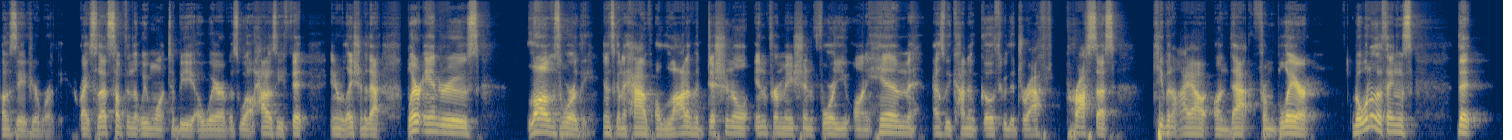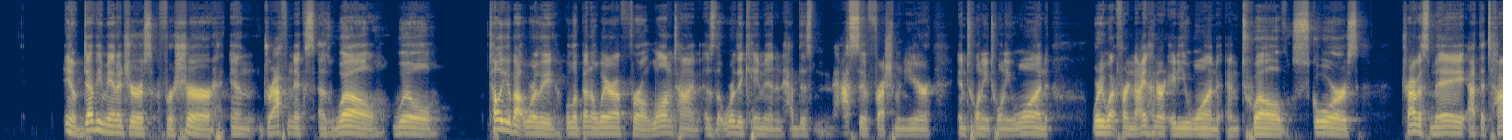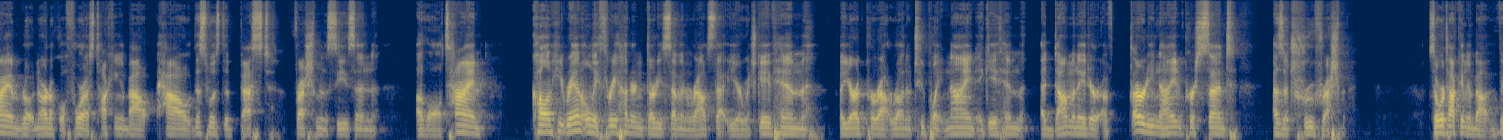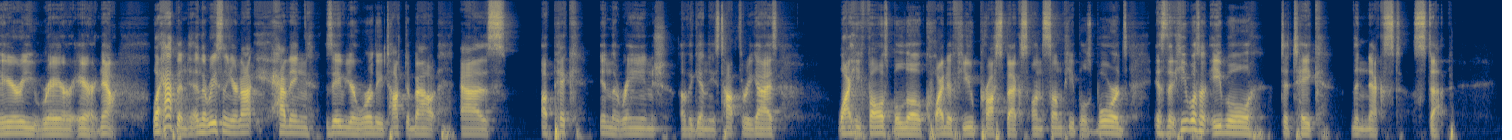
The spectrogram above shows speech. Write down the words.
of Xavier Worthy, right? So that's something that we want to be aware of as well. How does he fit in relation to that? Blair Andrews loves Worthy and is going to have a lot of additional information for you on him as we kind of go through the draft process. Keep an eye out on that from Blair. But one of the things that you know, Devy managers for sure and draftniks as well will tell you about Worthy, will have been aware of for a long time, is that Worthy came in and had this massive freshman year in 2021 where he went for 981 and 12 scores. Travis May at the time wrote an article for us talking about how this was the best freshman season of all time. Colm, he ran only 337 routes that year, which gave him a yard per route run of 2.9. It gave him a dominator of 39% as a true freshman. So we're talking about very rare air. Now, what happened, and the reason you're not having Xavier Worthy talked about as a pick in the range of, again, these top three guys, why he falls below quite a few prospects on some people's boards is that he wasn't able to take the next step.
